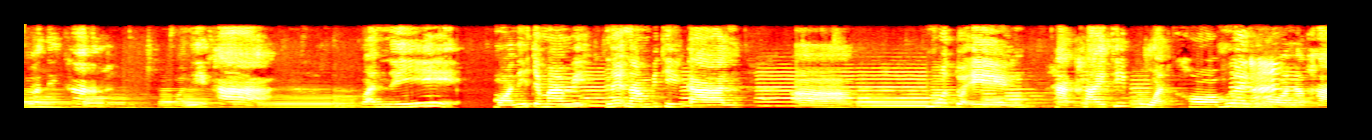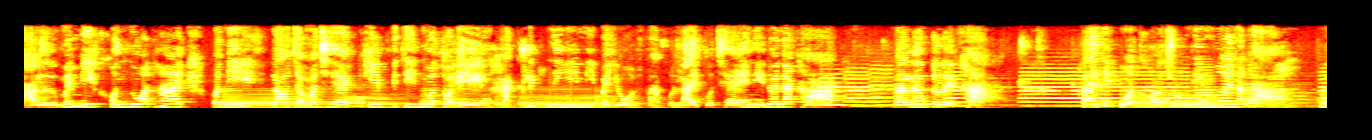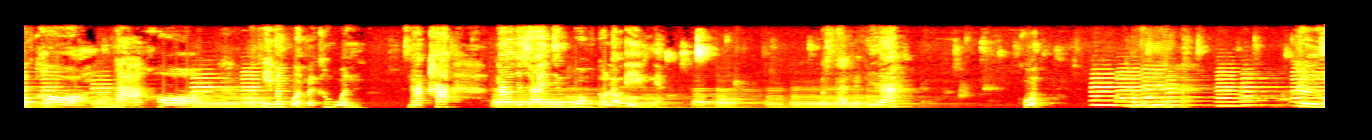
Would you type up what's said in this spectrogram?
สวัสดีค่ะ วันนี้ค่ะ วันนี้หมอนี่จะมาแนะนำวิธีการนวดตัวเอง หากใครที่ปวดคอเมื่อยคอนะคะ หรือไม่มีคนนวดให้ วันนี้เราจะมาแชร์คลิปวิธีนวดตัวเอง หากคลิปนี้มีประโยชน์ฝากกดไลค์กดแชร์ให้นี้ด้วยนะคะ มาเริ่มกันเลยค่ะ ใครที่ปวดคอช่วงนี้เมื่อยนะคะ มือคอหนาคอบางทีมันปวดไปข้างบนนะคะ เราจะใช้นิ้วโป้งตัวเราเองเนี่ยประสานแบบนี้นะกดทำแบบนี้นะคะครึ่ง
